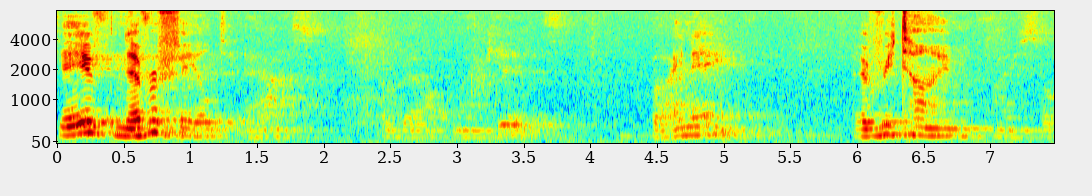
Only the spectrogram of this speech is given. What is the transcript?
Dave never failed to ask about my kids by name every time I saw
